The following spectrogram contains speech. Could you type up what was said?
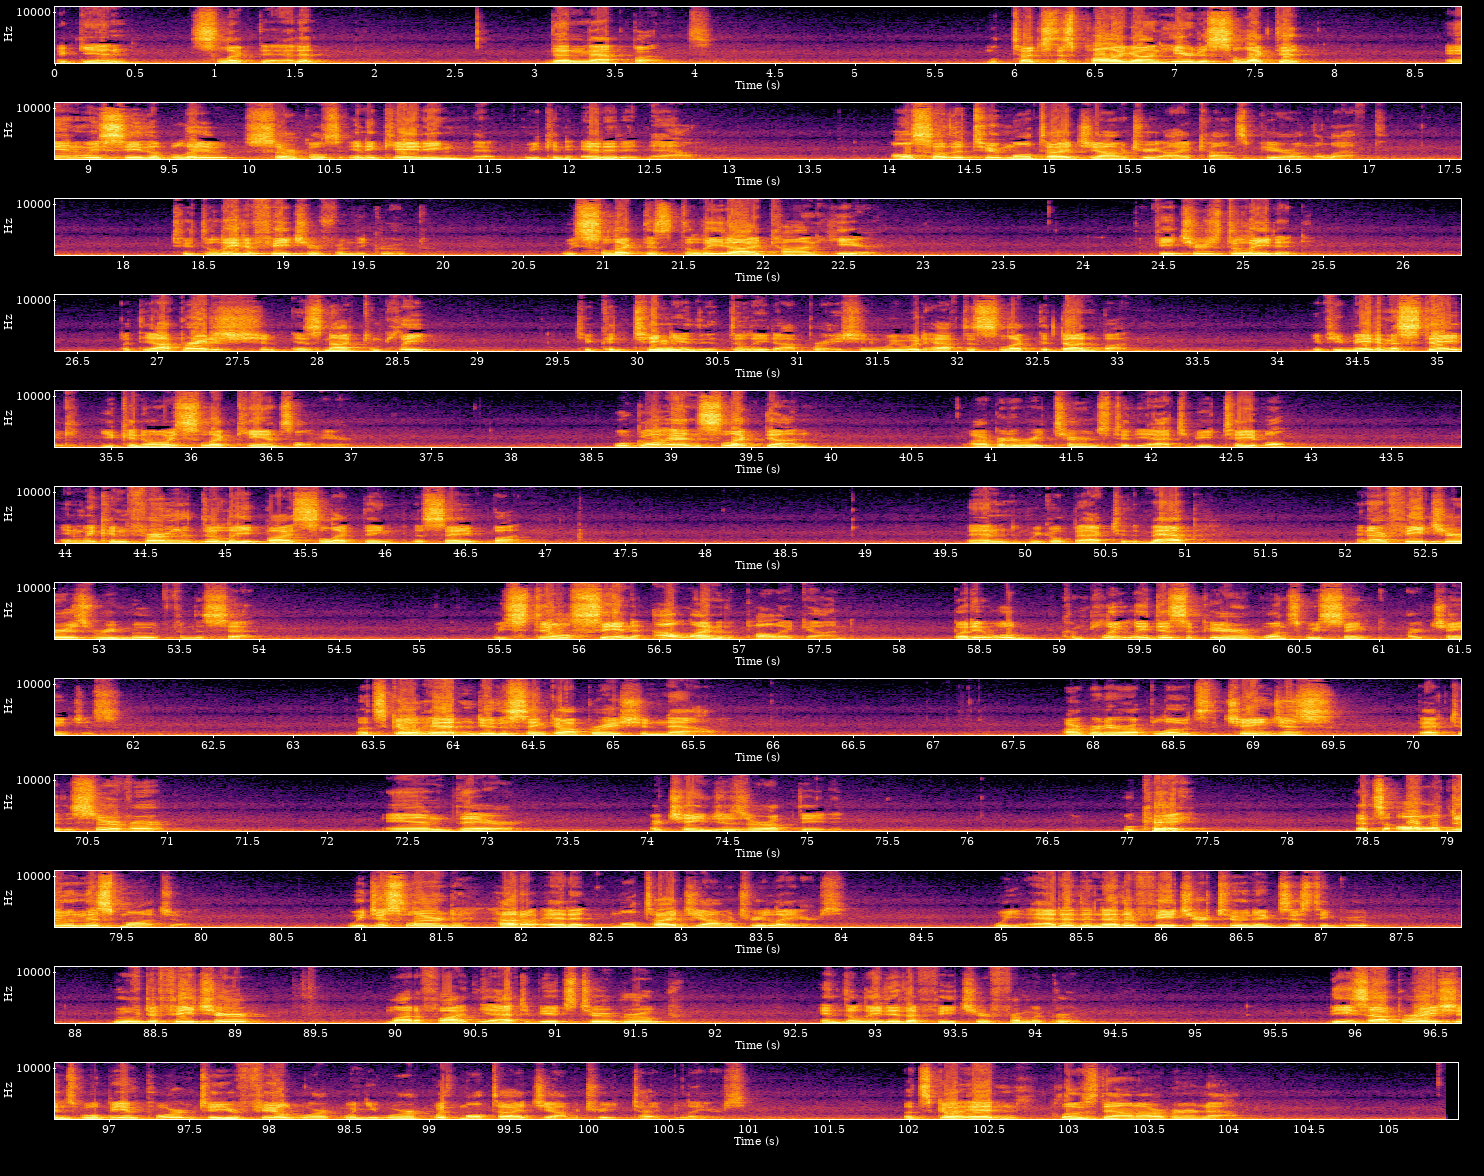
Again, select the Edit, then Map buttons. We'll touch this polygon here to select it, and we see the blue circles indicating that we can edit it now. Also, the two multi-geometry icons appear on the left. To delete a feature from the group, we select this delete icon here features deleted. But the operation is not complete. To continue the delete operation, we would have to select the Done button. If you made a mistake, you can always select Cancel here. We'll go ahead and select Done. Arbiter returns to the attribute table, and we confirm the delete by selecting the Save button. Then we go back to the map, and our feature is removed from the set. We still see an outline of the polygon, but it will completely disappear once we sync our changes. Let's go ahead and do the sync operation now. Arbiter uploads the changes back to the server, and there, our changes are updated. Okay, that's all we'll do in this module. We just learned how to edit multi-geometry layers. We added another feature to an existing group, moved a feature, modified the attributes to a group, and deleted a feature from a group. These operations will be important to your fieldwork when you work with multi-geometry type layers. Let's go ahead and close down Arbiter now.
